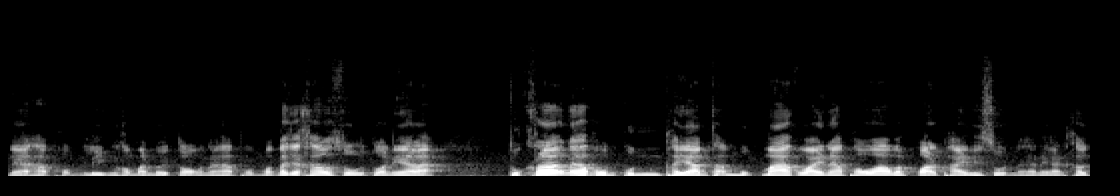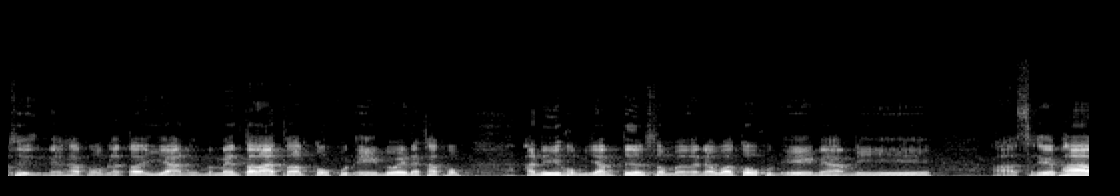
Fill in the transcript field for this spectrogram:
เนี่ยครับผมลิงก์ของมันโดยตรงนะครับผมมันก็จะเข้าสู่ตัวเนี้ยแหละทุกครั้งนะครับผมคุณพยายามทำบุ๊กมาร์กไว้นะ เพราะว่ามันปลอดภัยที่สุดนะในการเข้าถึงนะครับผมแล้วก็อีกอย่างหนึ่งมันไม่นตรายต่อตัวคุณเองด้วยนะครับผมอันนี้ผมย้ำเตือนเสมอนะว่าตัวคุณเองเนี่ยมี ศักยภาพ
